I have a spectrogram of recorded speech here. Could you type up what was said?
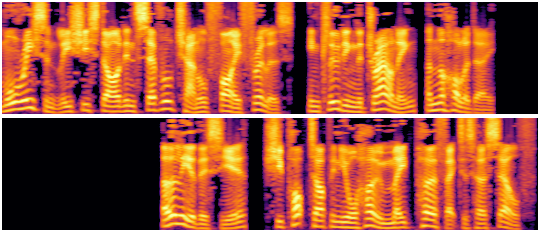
More recently she starred in several Channel 5 thrillers, including The Drowning, and The Holiday. Earlier this year, she popped up in Your Home Made Perfect as herself.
